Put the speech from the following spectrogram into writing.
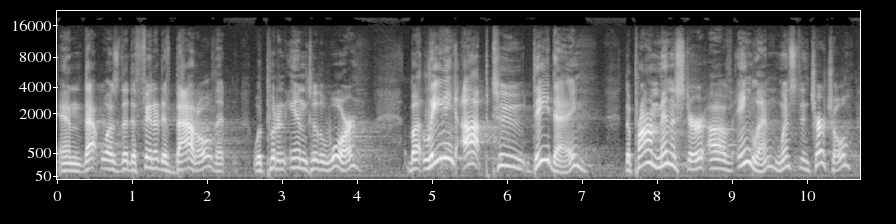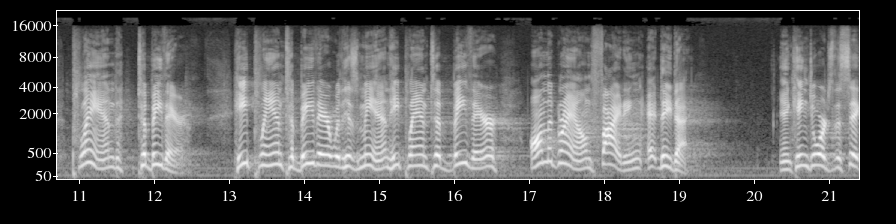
and that was the definitive battle that would put an end to the war. But leading up to D Day, the Prime Minister of England, Winston Churchill, planned to be there. He planned to be there with his men, he planned to be there on the ground fighting at D Day. And King George VI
